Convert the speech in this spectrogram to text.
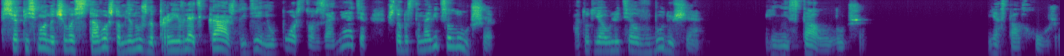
Все письмо началось с того, что мне нужно проявлять каждый день упорство в занятиях, чтобы становиться лучше. А тут я улетел в будущее и не стал лучше. Я стал хуже.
